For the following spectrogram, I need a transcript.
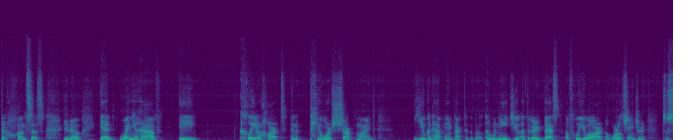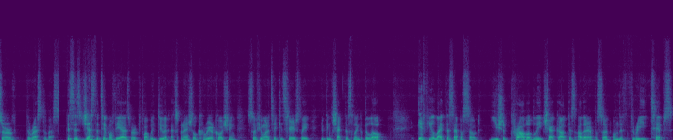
that haunts us, you know? And when you have a clear heart and a pure, sharp mind, you can have impact in the world. And we need you at the very best of who you are, a world changer, to serve the rest of us. This is just the tip of the iceberg of what we do at Exponential Career Coaching. So if you want to take it seriously, you can check this link below. If you like this episode, you should probably check out this other episode on the three tips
